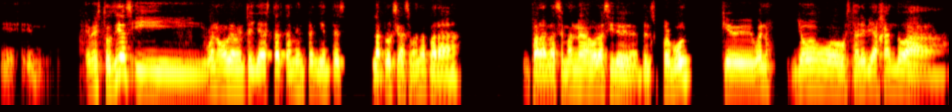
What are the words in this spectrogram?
eh, en, estos días y bueno, obviamente ya estar también pendientes la próxima semana para para la semana ahora sí del Super Bowl que bueno, yo estaré viajando a,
